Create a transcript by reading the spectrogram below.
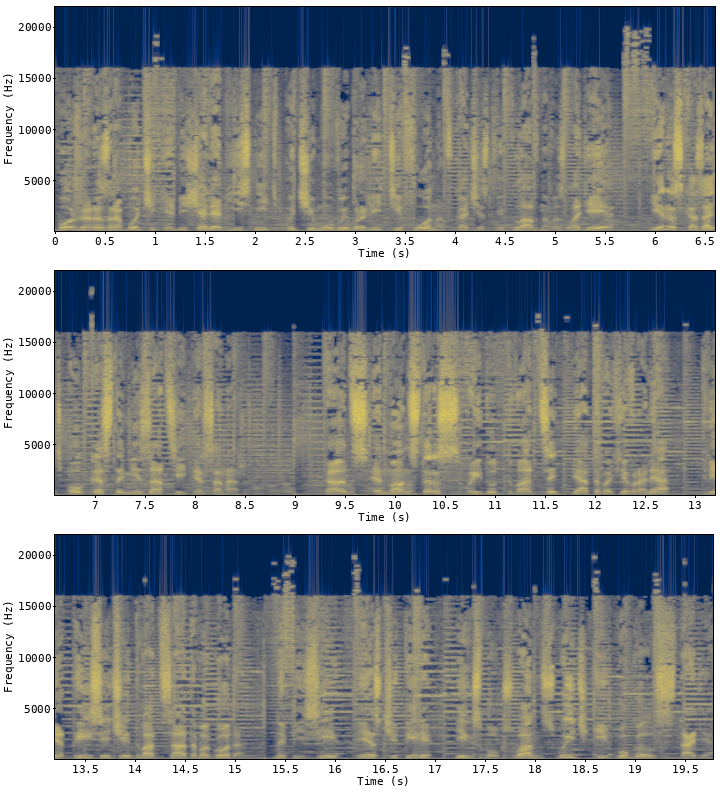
Позже разработчики обещали объяснить, почему выбрали Тифона в качестве главного злодея и рассказать о кастомизации персонажа. Gods and Monsters выйдут 25 февраля 2020 года на PC, PS4, Xbox One, Switch и Google Stadia.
